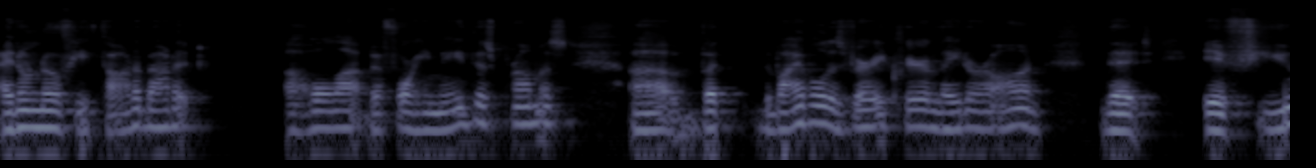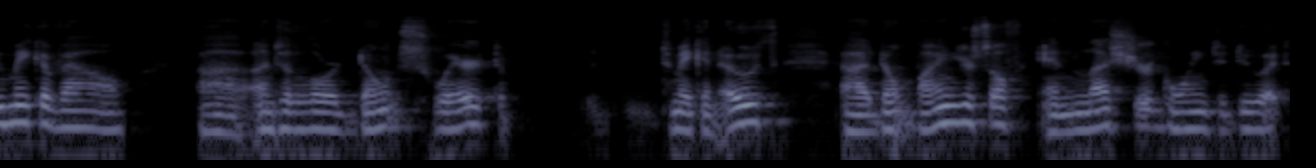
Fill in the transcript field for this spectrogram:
I don't know if he thought about it a whole lot before he made this promise, uh, but the Bible is very clear later on that if you make a vow uh, unto the Lord, don't swear to to make an oath. Uh, don't bind yourself unless you're going to do it.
